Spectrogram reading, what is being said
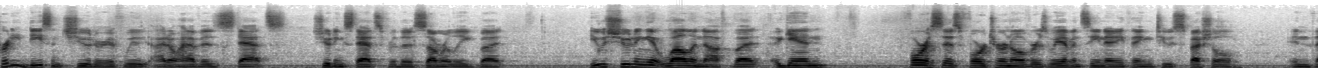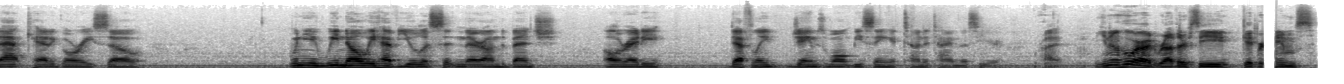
pretty decent shooter. If we, I don't have his stats, shooting stats for the summer league, but he was shooting it well enough. But again, four assists, four turnovers. We haven't seen anything too special in that category. So when you we know we have Ulis sitting there on the bench already, definitely James won't be seeing a ton of time this year. Right. You know who I'd rather see get games?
